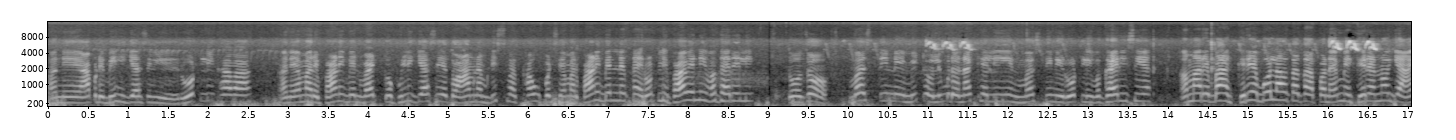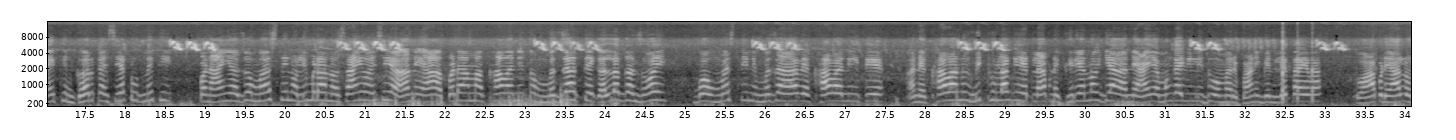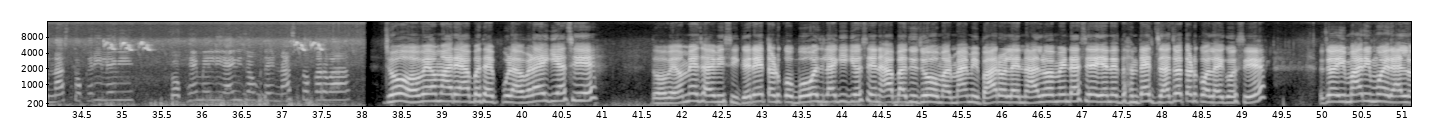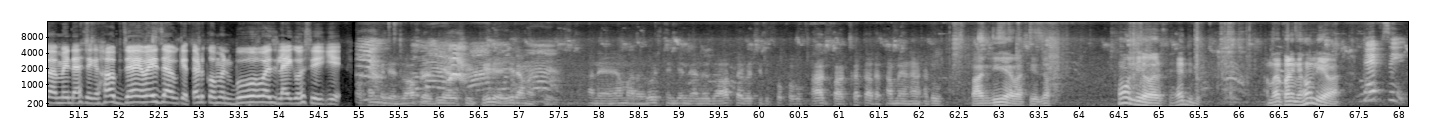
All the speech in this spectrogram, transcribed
અને આપણે બેસી ગયા છે રોટલી ખાવા. અને અમારે ભાણીબેન વાટકો ભૂલી ગયા છે, તો આમ નામ ડીશમાં ખાવું પડશે. અમારે ભાણીબેનને કાંઈ રોટલી ભાવે નહીં વઘારેલી. તો જો, મસ્તીની મીઠો લીમડો નાખેલી મસ્તીની રોટલી વઘારી છે. અમારે બા ઘરે બોલાવતા હતા, પણ અમે ઘરે ન ગયા. અહીંથી ઘર કાંઈ સેટું જ નથી. પણ અહીંયા જો મસ્તીનો લીમડાનો સાયો છે અને આ પડામાં ખાવાની તો મજા જ કંઈક અલગ જ હોય. બહુ મસ્તીની મજા આવે ખાવાની તે. અને ખાવાનું મીઠું લાગે એટલે આપણે ઘરે ન ગયા અને અહીંયા મંગાવી લીધું. અમારે ભાણીબેન લેતા આવ્યા. તો આપણે હાલો નાસ્તો કરી લેવી. તો ફેમિલી આવી જાવ બધા નાસ્તો કરવા. જો, હવે અમારે આ બધા પૂળા વળાઈ ગયા છે તો હવે અમે જ આવી છીએ. ઘરે તડકો બહુ જ લાગી ગયો છે ને આ બાજુ જો મારા મામી ભારો લઈને હાલવા માંડ્યા છે. એને ધંધા જ જાજો તડકો લાગ્યો છે. જો એ મારી મોર હાલવા માંડ્યા છે કે હબ જય વહી જાવ કે તડકો મને બહુ જ લાગ્યો છે કે. અને અમારા રોશની બેન આવતા પછી પપ્પા ભાગ ભાગ કરતા હતા. એના હાટું ભાગ લઈ આવ્યા છીએ. જો શું લઈ આવ્યા છે? હે દીદી? અમારે ભણીને શું લઈ આવ્યા?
